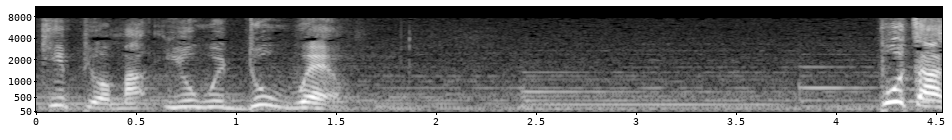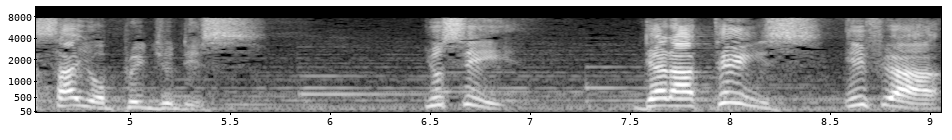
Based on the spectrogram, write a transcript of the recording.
keep your mouth, you will do well. Put aside your prejudice. You see, there are things, if you are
